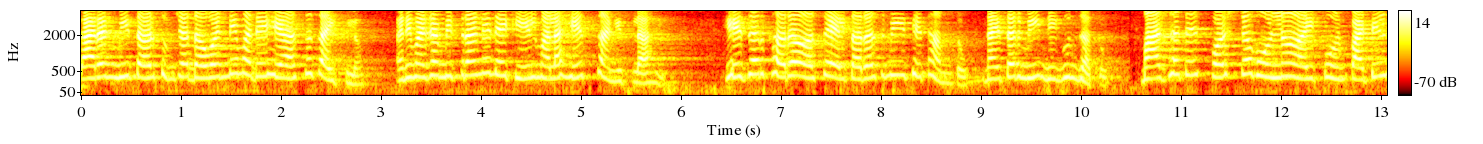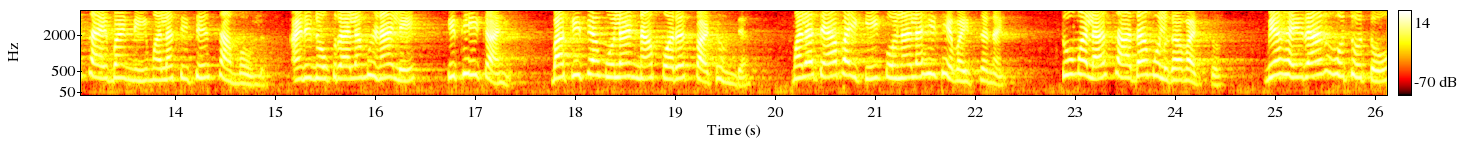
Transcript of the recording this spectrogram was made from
कारण मी तर तुमच्या दवंडीमध्ये हे असंच ऐकलं आणि माझ्या मित्रांनी देखील मला हेच सांगितलं आहे. हे जर खरं असेल तरच मी इथे थांबतो. नाहीतर मी निघून जातो. माझं ते स्पष्ट बोलणं ऐकून पाटील साहेबांनी मला तिथेच थांबवलं आणि नोकराला म्हणाले की ठीक आहे बाकीच्या मुलांना परत पाठवून द्या. मला त्यापैकी कोणालाही ठेवायचं नाही. तू मला साधा मुलगा वाटतोस. मी हैराण होत होतो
